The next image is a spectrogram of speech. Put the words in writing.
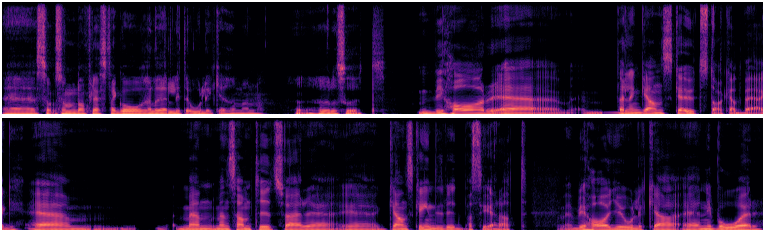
eh, som, som de flesta går eller är det lite olika hur, man, hur det ser ut? Vi har eh, väl en ganska utstakad väg. Eh, men, men samtidigt så är det eh, ganska individbaserat. Vi har ju olika eh, nivåer.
